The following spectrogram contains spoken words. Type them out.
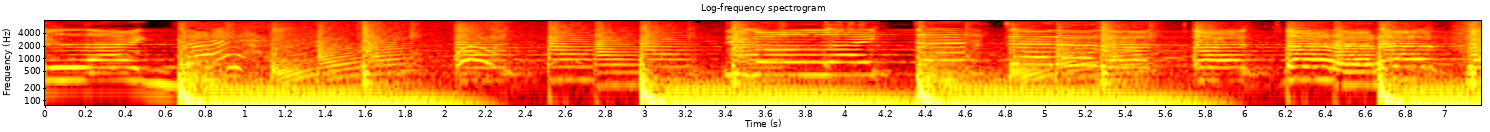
like that.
